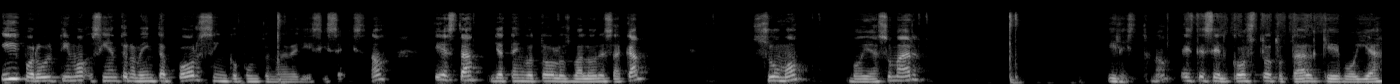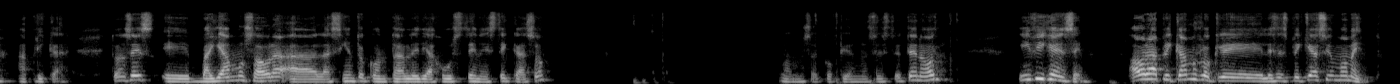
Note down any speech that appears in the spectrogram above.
y por último 190 por 5.916, ¿no? Y está, ya tengo todos los valores acá. Sumo, voy a sumar y listo, ¿no? Este es el costo total que voy a aplicar. Entonces, eh, vayamos ahora al asiento contable de ajuste en este caso. Vamos a copiarnos este tenor. Y fíjense, ahora aplicamos lo que les expliqué hace un momento.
